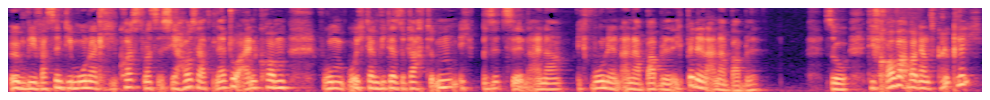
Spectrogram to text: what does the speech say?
irgendwie, was sind die monatlichen Kosten, was ist ihr Haushaltsnettoeinkommen, wo, wo ich dann wieder so dachte, hm, ich besitze in einer, ich wohne in einer Bubble, ich bin in einer Bubble. So, die Frau war aber ganz glücklich,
